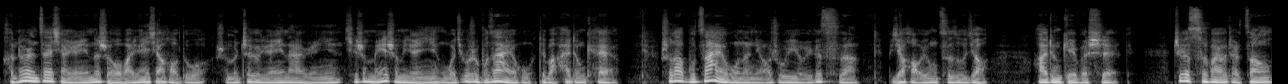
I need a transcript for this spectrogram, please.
很多人在想原因的时候吧，愿意想好多，什么这个原因那个原因，其实没什么原因，我就是不在乎，对吧？I don't care。说到不在乎呢，你要注意有一个词啊，比较好用，词组叫 I don't give a shit。这个词吧有点脏。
